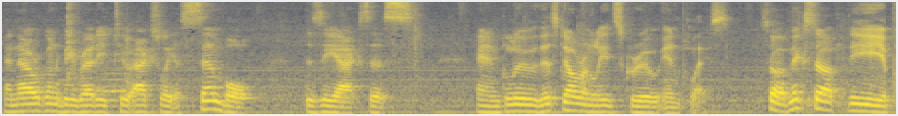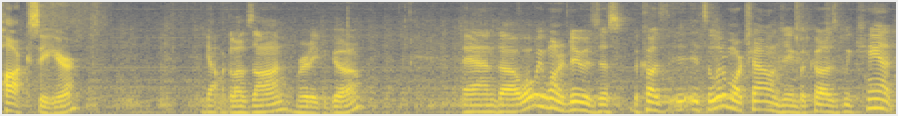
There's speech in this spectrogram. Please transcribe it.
And now we're going to be ready to actually assemble the Z-axis and glue this Delrin lead screw in place. So I've mixed up the epoxy here. Got my gloves on, ready to go. And uh, what we want to do is this, because it's a little more challenging because we can't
